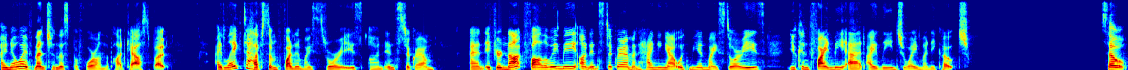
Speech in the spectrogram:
I know I've mentioned this before on the podcast, but I like to have some fun in my stories on Instagram. And if you're not following me on Instagram and hanging out with me in my stories, you can find me at Eileen Joy Money Coach. So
